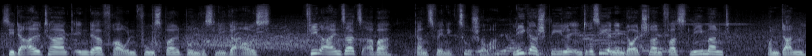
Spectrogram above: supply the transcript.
sieht der Alltag in der Frauenfußball-Bundesliga aus. Viel Einsatz, aber ganz wenig Zuschauer. Ligaspiele interessieren in Deutschland fast niemand. Und dann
